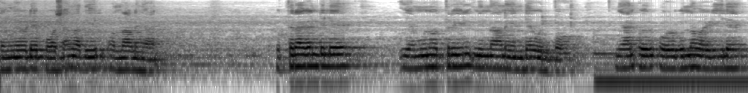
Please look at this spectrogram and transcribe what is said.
ഗംഗയുടെ പോഷക നദിയിൽ ഒന്നാണ് ഞാൻ. ഉത്തരാഖണ്ഡിലെ യമുനോത്രിയിൽ നിന്നാണ് എന്റെ ഉത്ഭവം. ഞാൻ ഒഴുകുന്ന വഴിയിലെ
